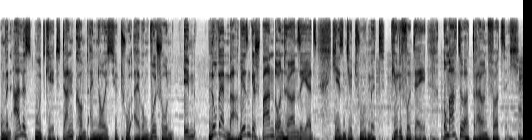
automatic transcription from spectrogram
und wenn alles gut geht, dann kommt ein neues U2-Album wohl schon im November. Wir sind gespannt und hören Sie jetzt. Hier sind U2 mit Beautiful Day um 8.43 Uhr.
